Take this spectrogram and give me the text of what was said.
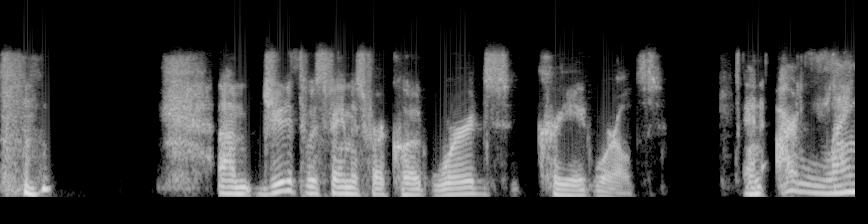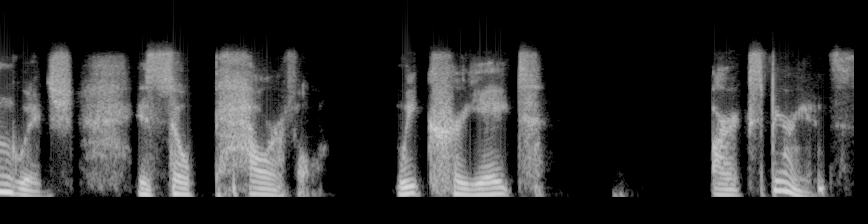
um, Judith was famous for a quote words create worlds. And our language is so powerful we create our experience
